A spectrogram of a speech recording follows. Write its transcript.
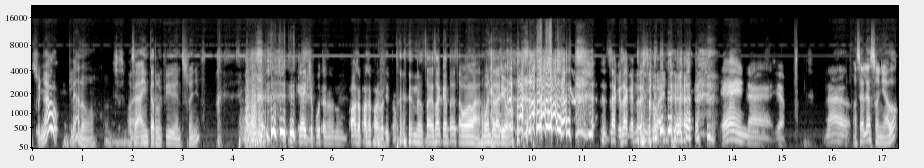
¿Soñado? Claro. O sea, ¿ha interrumpido en tus sueños? ¿Qué ha hecho, puta? No, Pasa, pasa, pasa un ratito. no, saca, saca toda esa huevada. Buen trario. saca, saca todo esto, vaina. Nada, o sea, ¿le has soñado?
